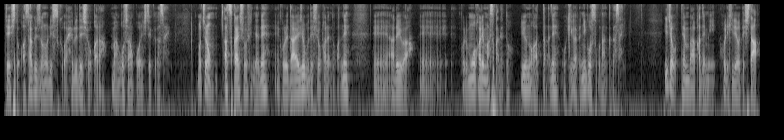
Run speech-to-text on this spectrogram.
停止とか削除のリスクは減るでしょうから、まあ、ご参考にしてください。もちろん、扱い商品でね、これ大丈夫でしょうかねとかね、えー、あるいは、えー、これ儲かりますかねというのがあったらね、お気軽にご相談ください。以上、テンバーアカデミー、堀秀夫でした。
